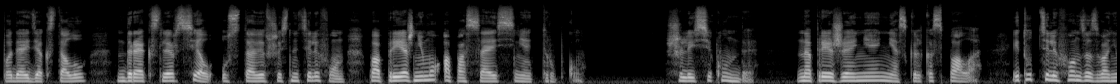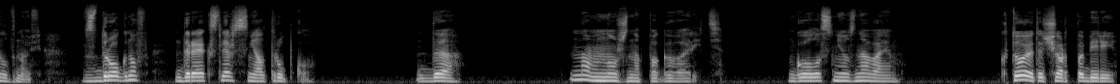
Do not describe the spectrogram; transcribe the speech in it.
Подойдя к столу, Дрекслер сел, уставившись на телефон, по-прежнему опасаясь снять трубку. Шли секунды. Напряжение несколько спало. И тут телефон зазвонил вновь. Вздрогнув, Дрекслер снял трубку. «Да, нам нужно поговорить». Голос неузнаваем. «Кто это, черт побери?»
